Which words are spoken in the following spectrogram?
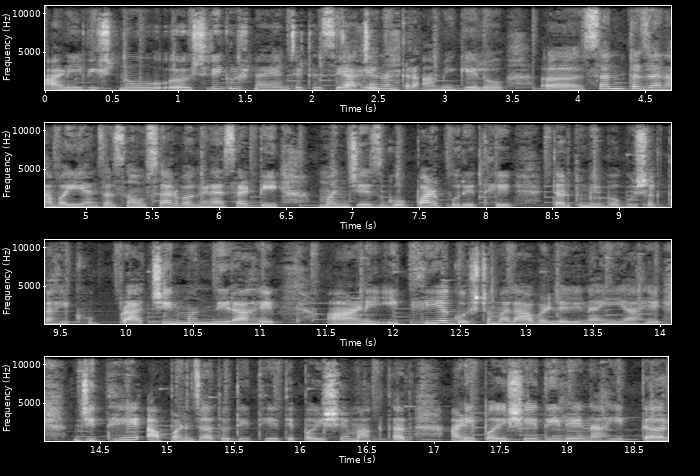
आणि विष्णू श्रीकृष्ण यांचे ठसे त्याच्यानंतर आम्ही गेलो संत जनाबाई यांचा संसार बघण्यासाठी म्हणजेच गोपाळपूर येथे तर तुम्ही बघू शकता हे खूप प्राचीन मंदिर आहे आणि इथली एक गोष्ट मला आवडलेली नाही आहे. जिथे आपण जातो तिथे ते पैसे मागतात आणि पैसे दिले नाहीत तर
